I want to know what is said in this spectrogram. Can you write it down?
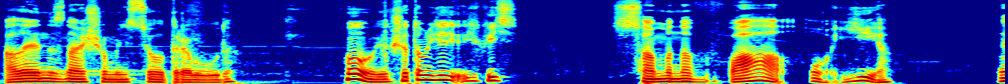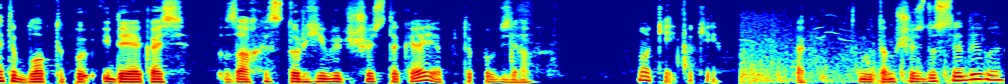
Але я не знаю, що мені з цього треба буде. О, якщо там є якийсь самонавал. О, є. Знаєте, було б, типу, ідея якась захист торгівлі чи щось таке, я б, типу, взяв. Ну окей, окей. Так, ви там щось дослідили?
